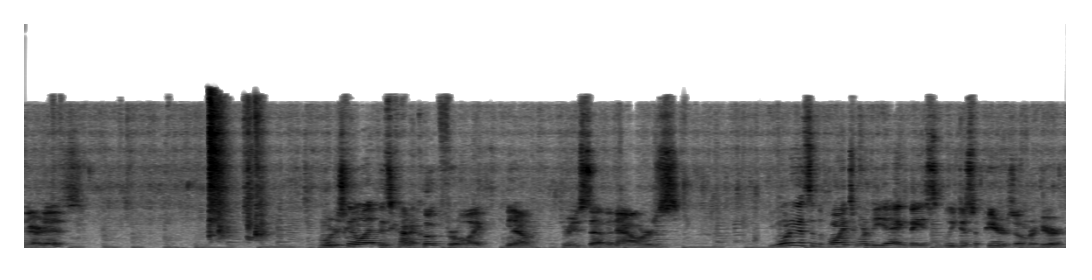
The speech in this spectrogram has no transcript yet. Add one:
There it is. We're just gonna let this kind of cook for like, you know, three to seven hours. You wanna get to the point where the egg basically disappears over here.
